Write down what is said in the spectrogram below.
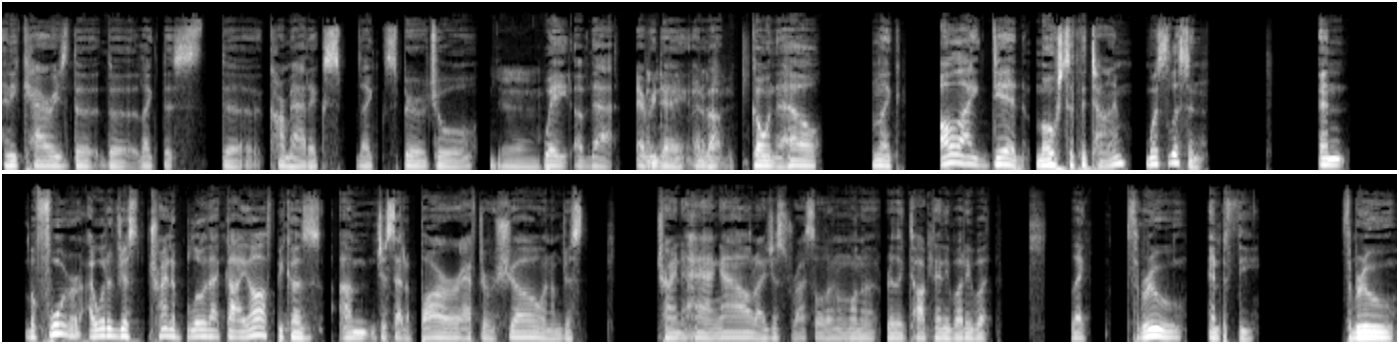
and he carries the the like this the karmatic like spiritual Yeah. weight of that every day and about going to hell i'm like all i did most of the time was listen and before I would have just trying to blow that guy off because I'm just at a bar after a show and I'm just trying to hang out. I just wrestled. I don't want to really talk to anybody, but like through empathy, through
